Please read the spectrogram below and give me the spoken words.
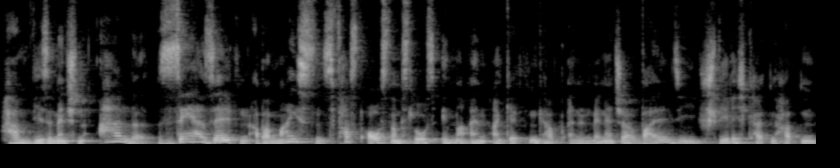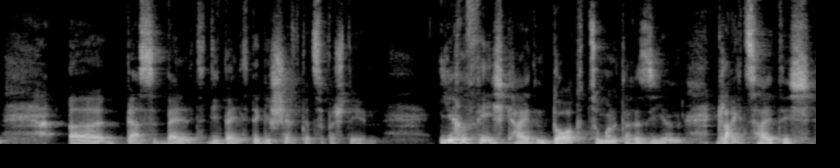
haben diese Menschen alle sehr selten, aber meistens, fast ausnahmslos immer einen Agenten gehabt, einen Manager, weil sie Schwierigkeiten hatten, äh, das Welt, die Welt der Geschäfte zu verstehen. Ihre Fähigkeiten dort zu monetarisieren, gleichzeitig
